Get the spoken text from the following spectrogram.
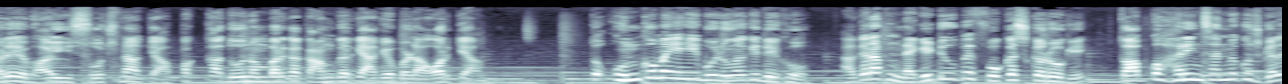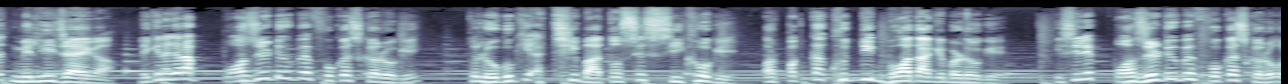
अरे भाई सोचना क्या, पक्का दो नंबर का काम करके आगे बढ़ा, और क्या? तो उनको मैं यही बोलूँगा कि देखो, अगर आप नेगेटिव पे फोकस करोगे तो आपको हर इंसान में कुछ गलत मिल ही जाएगा। लेकिन अगर आप पॉजिटिव पे फोकस करोगे तो लोगों की अच्छी बातों से सीखोगे और पक्का खुद भी बहुत आगे बढ़ोगे। इसीलिए पॉजिटिव पे फोकस करो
